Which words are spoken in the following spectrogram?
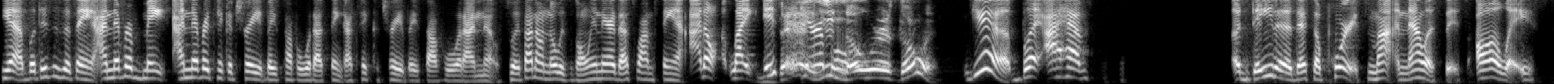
Yeah, but this is the thing. I never make I never take a trade based off of what I think. I take a trade based off of what I know. So if I don't know it's going there, that's why I'm saying I don't like it's Dang, terrible. you know where it's going. Yeah, but I have a data that supports my analysis always.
